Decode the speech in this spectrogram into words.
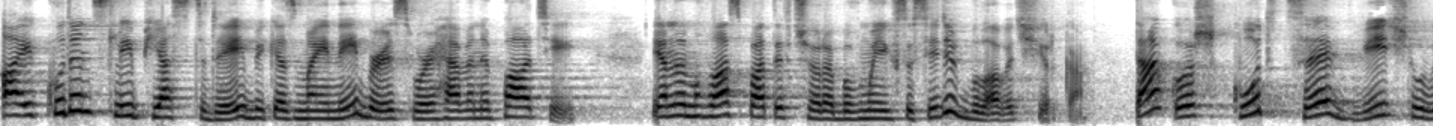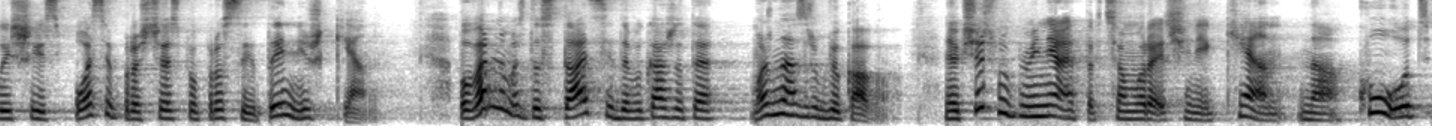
I couldn't sleep yesterday because my neighbors were having a party. Я не могла спати вчора, бо в моїх сусідів була вечірка. Також could – це вічливіший спосіб про щось попросити, ніж can. Повернемось до ситуації, де ви кажете, можна я зроблю каву. Якщо ж ви поміняєте в цьому реченні can на could,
